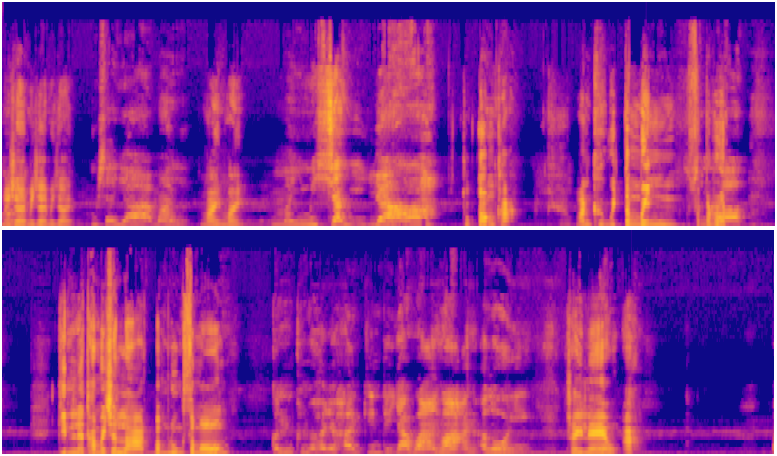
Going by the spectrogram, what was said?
ไม่ใช่ไม่ใช่ไม่ใช่ ไม่ใช่ยาไม่ไม่ไม่ ไม่ไม่ใช่ยาถูกต้องค่ะ มันคือวิตามิน สับปะรด กินแล้วทำให้ฉลาดบำรุงสมองคุณคุณพ่อจะให้กินแต่ยาหวานหวานอร่อย ใช่แล้วอะบ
